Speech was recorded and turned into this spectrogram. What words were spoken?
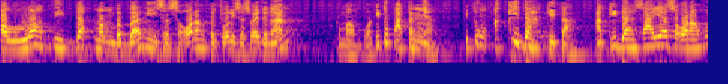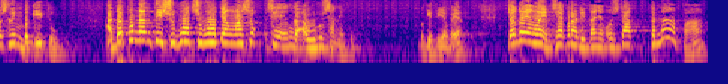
Allah tidak membebani seseorang kecuali sesuai dengan kemampuan. Itu patennya. Itu akidah kita. Akidah saya seorang muslim begitu. Adapun nanti subuhat-subuhat yang masuk, saya enggak urusan itu. Begitu ya Pak ya. Contoh yang lain, saya pernah ditanya Ustadz, kenapa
